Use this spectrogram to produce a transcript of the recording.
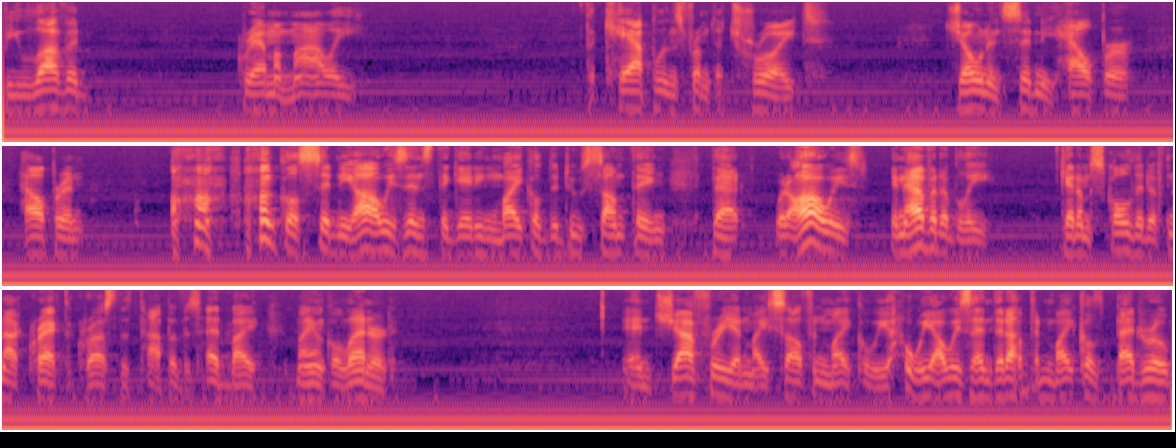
beloved Grandma Molly, the Kaplans from Detroit, Joan and Sidney Halper, Halperin, Uncle Sidney always instigating Michael to do something that would always inevitably get him scolded, if not cracked across the top of his head by my Uncle Leonard. And Jeffrey and myself and Michael, we, we always ended up in Michael's bedroom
